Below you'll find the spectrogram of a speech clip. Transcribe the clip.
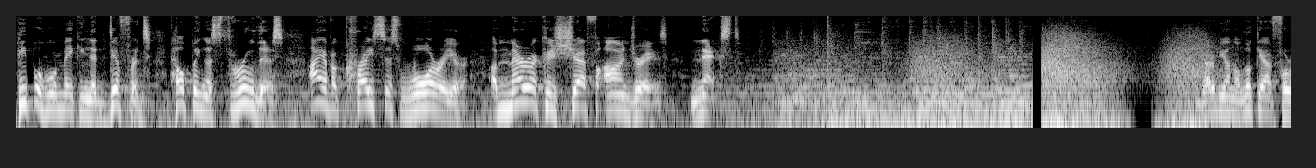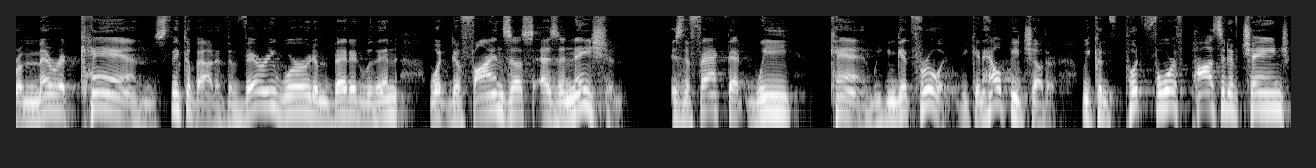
people who are making a difference, helping us through this. I have a crisis warrior, America's Chef Andres. Next. Got to be on the lookout for Americans. Think about it. The very word embedded within what defines us as a nation is the fact that we can. We can get through it. We can help each other. We can put forth positive change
